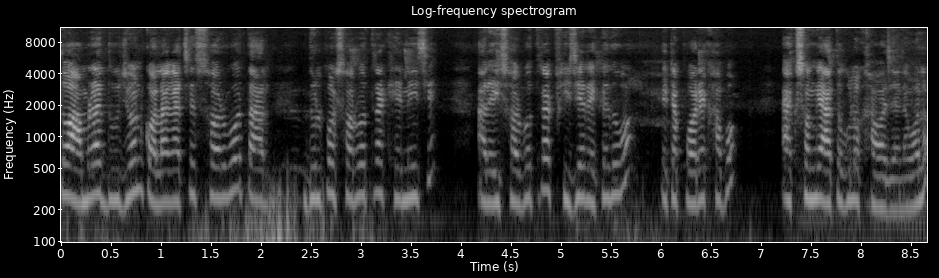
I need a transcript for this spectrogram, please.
তো আমরা দুজন কলা গাছের শরবত আর দুলপর শরবতটা খেয়ে নিয়েছি আর এই শরবতটা ফ্রিজে রেখে দেবো এটা পরে খাব। একসঙ্গে এতগুলো খাওয়া যায় না বলো?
